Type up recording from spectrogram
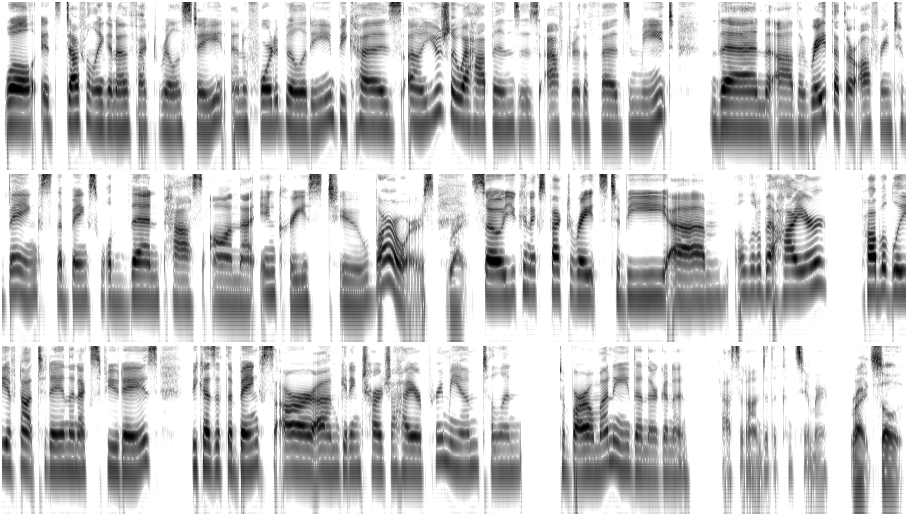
Well, it's definitely going to affect real estate and affordability because uh, usually what happens is after the feds meet, then uh, the rate that they're offering to banks, the banks will then pass on that increase to borrowers. Right. So you can expect rates to be um, a little bit higher, probably if not today in the next few days, because if the banks are um, getting charged a higher premium to lend to borrow money, then they're going to pass it on to the consumer. Right. So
